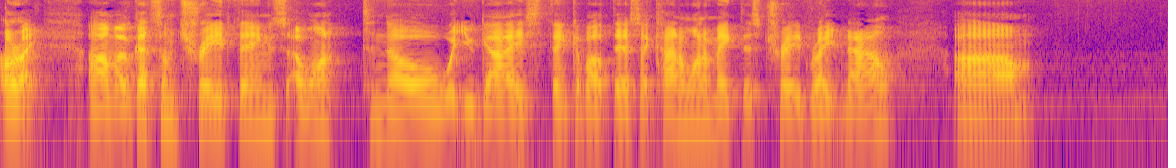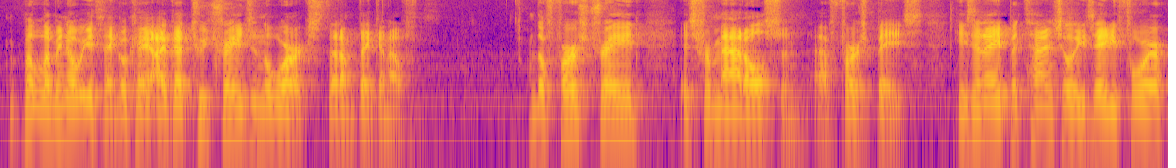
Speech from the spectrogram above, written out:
All right. Um, I've got some trade things. I want to know what you guys think about this. I kind of want to make this trade right now. Um, but let me know what you think. Okay, I've got two trades in the works that I'm thinking of. The first trade is for Matt Olson at first base. He's an A potential. He's 84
